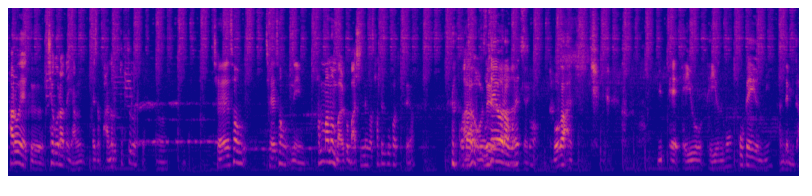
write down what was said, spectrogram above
하루에 그 최고라던 양에서 반으로 뚝 줄었대. 어. 재성 재성님 3만 원 말고 맛있는 거 사들고 가도 돼요? 어, 아, 나형 오세요. 아, 했어. 뭐가 아, 이 배, 배유 배윤호 호배윤님 안 됩니다.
